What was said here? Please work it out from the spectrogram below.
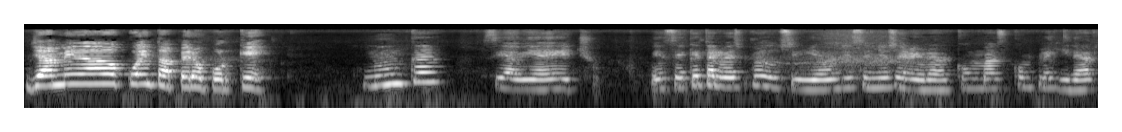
Ya me he dado cuenta, pero ¿por qué? Nunca se había hecho. Pensé que tal vez produciría un diseño cerebral con más complejidad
